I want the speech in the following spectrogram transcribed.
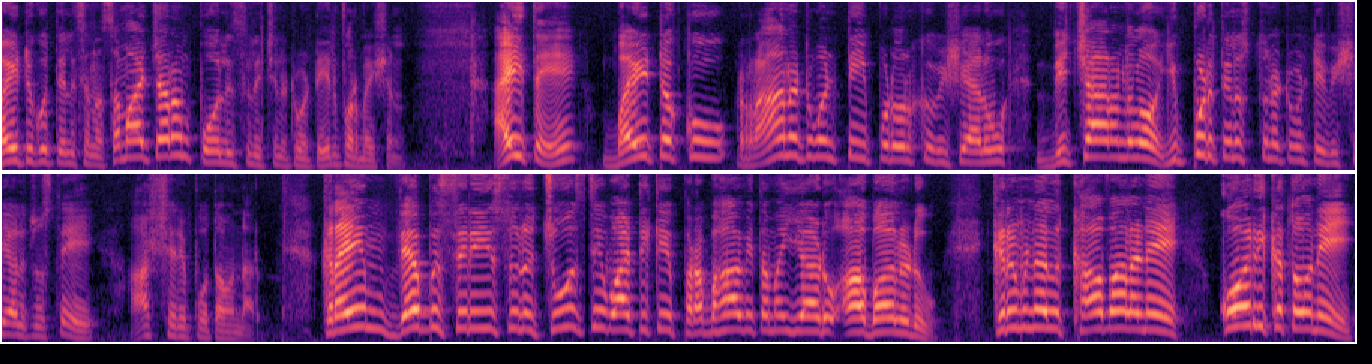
బయటకు తెలిసిన సమాచారం. పోలీసులు ఇచ్చినటువంటి ఇన్ఫర్మేషన్. అయితే బయటకు రానటువంటి ఇప్పటివరకు విషయాలు విచారణలో ఇప్పుడు తెలుస్తున్నటువంటి విషయాలు చూస్తే ఆశ్చర్యపోతా ఉన్నారు. క్రైమ్ వెబ్ సిరీస్లు చూసి వాటికి ప్రభావితమయ్యాడు ఆ బాలుడు. క్రిమినల్ కావాలనే కోరికతోనే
